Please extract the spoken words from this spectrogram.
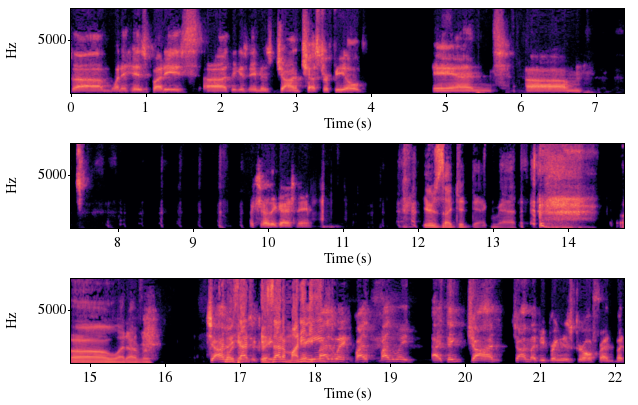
um, one of his buddies. Uh, I think his name is John Chesterfield, and um, what's the other guy's name? You're such a dick, man. oh, whatever. John. So is I that think, is a that a money Hey, game? by the way, by, by the way, I think John John might be bringing his girlfriend, but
